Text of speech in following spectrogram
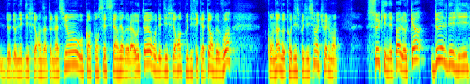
de donner différentes intonations, ou quand on sait se servir de la hauteur ou des différents modificateurs de voix qu'on a à notre disposition actuellement. Ce qui n'est pas le cas de LDJ.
